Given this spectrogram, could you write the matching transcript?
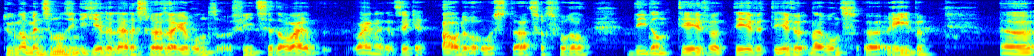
toen dan mensen ons in die gele leiderstrui zagen rondfietsen, dan waren, waren er zeker oudere Oost-Duitsers vooral, die dan Teven, Teven, Teven naar ons uh, riepen. Uh,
